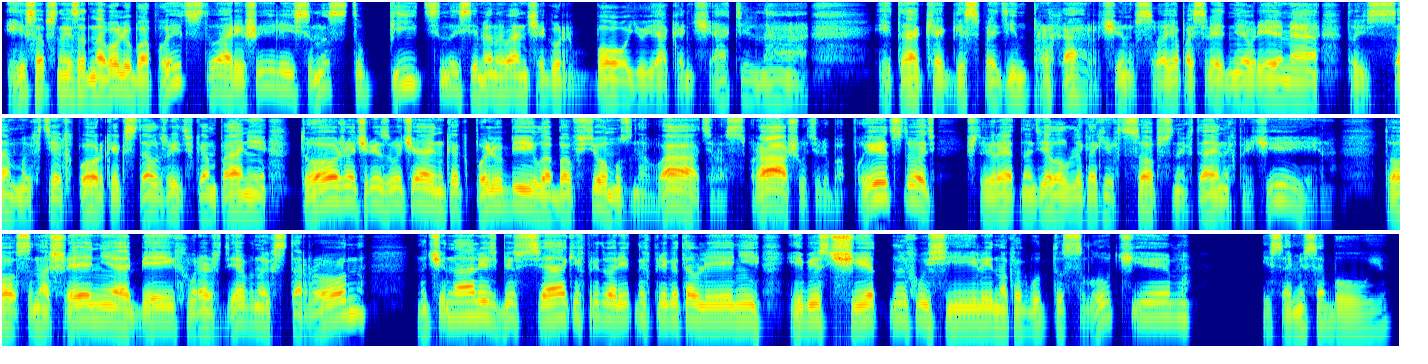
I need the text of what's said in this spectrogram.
и, собственно, из одного любопытства решились наступить на Семена Ивановича гурьбою и окончательно. И так как господин Прохарчин в свое последнее время, то есть с самых тех пор, как стал жить в компании, тоже чрезвычайно как полюбил обо всем узнавать, расспрашивать и любопытствовать, что, вероятно, делал для каких-то собственных тайных причин, то сношения обеих враждебных сторон — начинались без всяких предварительных приготовлений и без тщетных усилий, но как будто случаем и сами собою.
